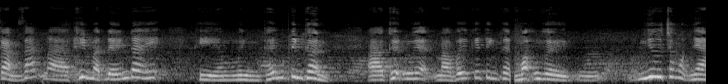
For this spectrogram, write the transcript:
Cảm giác là khi mà đến đây thì mình thấy một tinh thần à, thiện nguyện mà với cái tinh thần mọi người ừ, như trong một nhà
